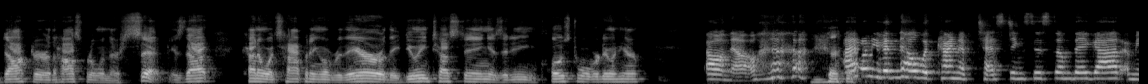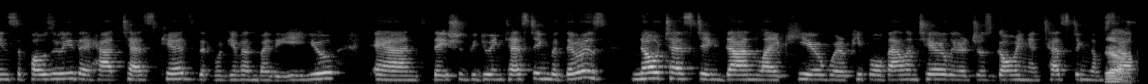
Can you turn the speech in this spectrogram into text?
doctor or the hospital when they're sick. Is that kind of what's happening over there? Are they doing testing? Is it anything close to what we're doing here? Oh no, I don't even know what kind of testing system they got. I mean, supposedly they had test kits that were given by the EU and they should be doing testing, but there is no testing done like here where people voluntarily are just going and testing themselves.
